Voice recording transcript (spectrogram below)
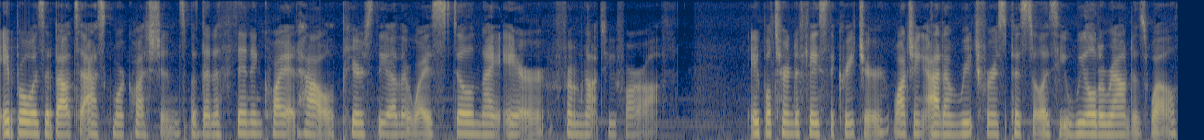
April was about to ask more questions, but then a thin and quiet howl pierced the otherwise still night air from not too far off. April turned to face the creature, watching Adam reach for his pistol as he wheeled around as well.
